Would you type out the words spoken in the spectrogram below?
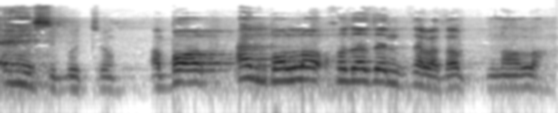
Eh, si bucung. an ah, abol ah, lo, khudazen, telah tau, nolok.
